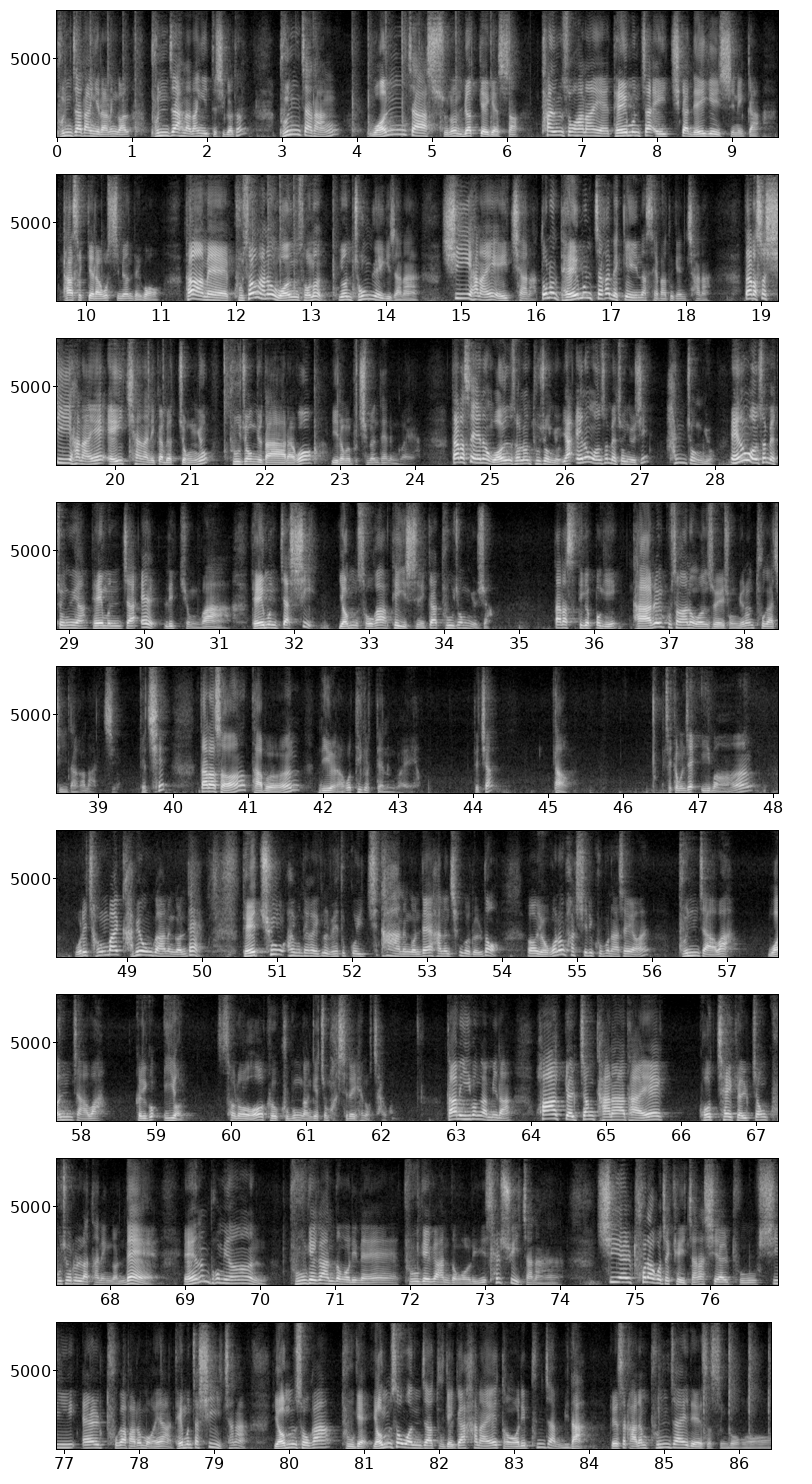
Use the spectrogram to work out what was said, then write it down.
분자당이라는 건 분자 하나당 이 뜻이거든. 분자당 원자 수는 몇 개겠어? 탄소 하나에 대문자 H가 네 개 있으니까 다섯 개라고 쓰면 되고 다음에 구성하는 원소는 이건 종류 얘기잖아. C 하나에 H 하나 또는 대문자가 몇 개 있나 세봐도 괜찮아. 따라서 C 하나에 H 하나니까 몇 종류? 두 종류다라고 이름을 붙이면 되는 거예요. 따라서 N은 원소는 두 종류. 야, N은 원소 몇 종류지? 한 종류. N은 원소 몇 종류야? 대문자 L, 리튬과 대문자 C, 염소가 돼 있으니까 두 종류죠. 따라서 디귿보기 달을 구성하는 원소의 종류는 두 가지이다가 맞지. 그렇지? 따라서 답은 니은하고 디귿되는 거예요. 됐죠? 다음. 체크 문제 2번. 우리 정말 가벼운 거 하는 건데 대충 아이고 내가 이걸 왜 듣고 있지 다 아는 건데 하는 친구들도 어 요거는 확실히 구분하세요. 분자와 원자와 그리고 이온 서로 그 구분 관계 좀 확실하게 해놓자고. 다음에 2번 갑니다. 화학 결정 다나다의 고체 결정 구조를 나타낸 건데 얘는 보면 두 개가 한 덩어리네. 두 개가 한 덩어리 셀 수 있잖아. CL2라고 적혀 있잖아. CL2. CL2가 바로 뭐야? 대문자 C 있잖아. 염소가 두 개, 염소 원자 두 개가 하나의 덩어리 분자입니다. 그래서 가는 분자에 대해서 쓴 거고.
